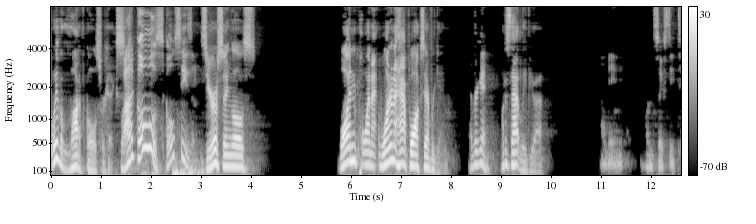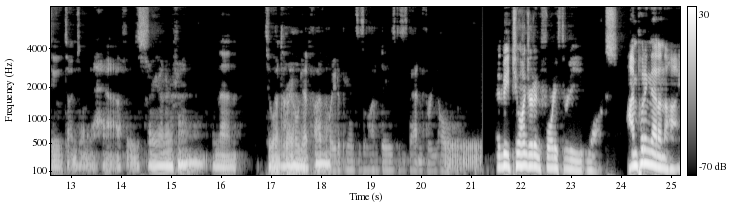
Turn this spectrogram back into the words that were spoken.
we have a lot of goals for Hicks. A lot of goals. Goal season. Zero singles. One point, one and a half walks every game. Every game. What does that leave you at? I mean, 162 times one and a half is 300. And then 200. He'll get five plate appearances a lot of days because he's batting three hole. It'd be 243 walks. I'm putting that on the high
